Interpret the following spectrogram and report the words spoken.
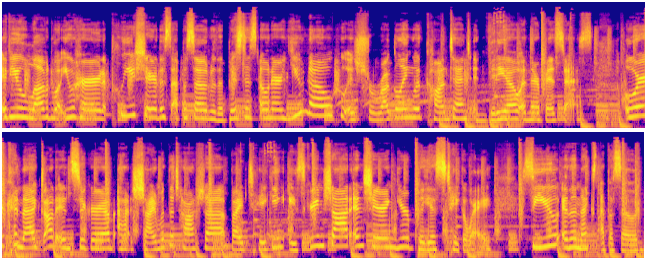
If you loved what you heard, please share this episode with a business owner you know who is struggling with content and video in their business. Or connect on Instagram at Shine with Natasha by taking a screenshot and sharing your biggest takeaway. See you in the next episode.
